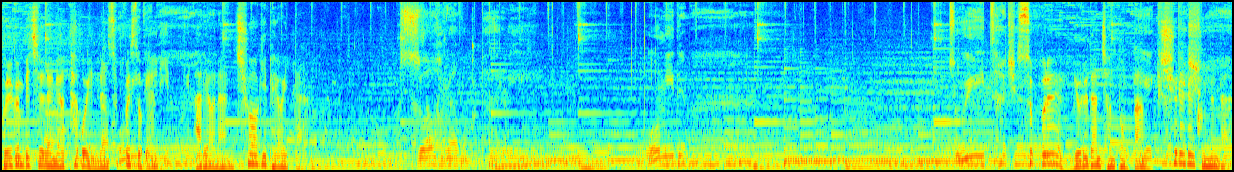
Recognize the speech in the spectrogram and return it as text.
붉은 빛을 내며 타고 있는 숯불 속엔 아련한 추억이 배어 있다. 숯불에 요르단 전통빵 슈렉을 굽는다.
